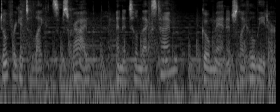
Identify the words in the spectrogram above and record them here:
Don't forget to like and subscribe. And until next time, go manage like a leader.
